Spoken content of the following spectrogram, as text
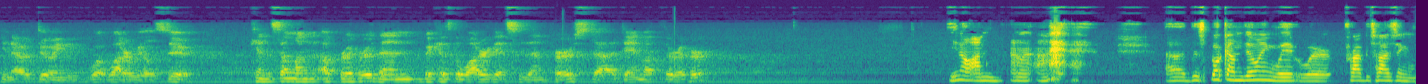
you know doing what water wheels do can someone upriver then, because the water gets to them first, uh, dam up the river? You know, I'm uh, uh, this book I'm doing. We, are privatizing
